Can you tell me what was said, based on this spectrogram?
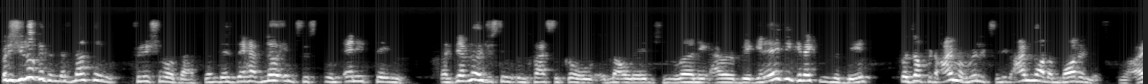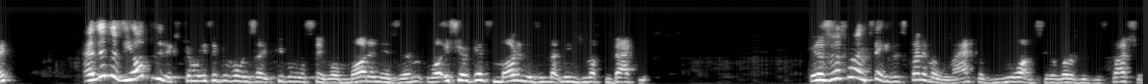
But if you look at them, there's nothing traditional about them. There's, they have no interest in anything, like they have no interest in, in classical knowledge and learning Arabic and anything connected to the deen. But they'll pretend, I'm a traditional, I'm not a modernist, right? And then there's the opposite extreme. You say people will say people will say, well, modernism. Well, if you're against modernism, that means you must be backward. You know, so that's what I'm saying. There's kind of a lack of nuance in a lot of this discussion.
